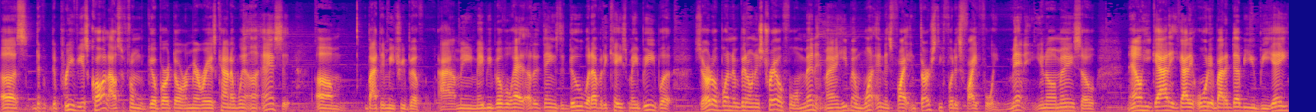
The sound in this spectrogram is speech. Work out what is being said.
uh, the, the previous call outs from Gilberto Ramirez kind of went unanswered um, by Dimitri Bivol. I mean, maybe Bivol had other things to do, whatever the case may be, but Zurdo wouldn't been on his trail for a minute, man. He been wanting this fight and thirsty for this fight for a minute, you know what I mean? So now he got it. He got it ordered by the WBA.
